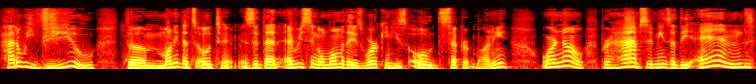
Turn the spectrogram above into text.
How do we view the money that's owed to him? Is it that every single moment that he's working, he's owed separate money? Or no, perhaps it means at the end,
